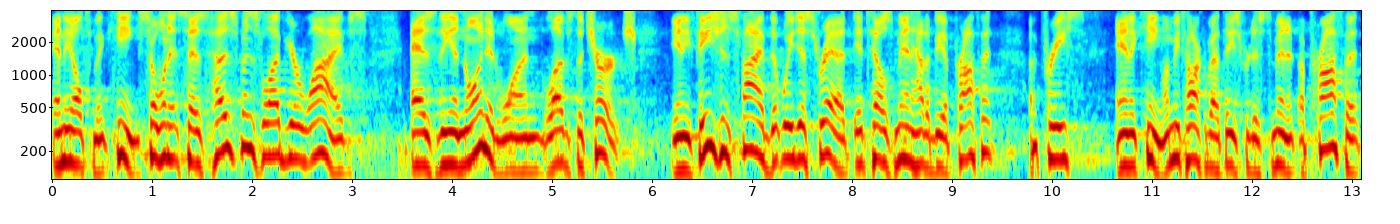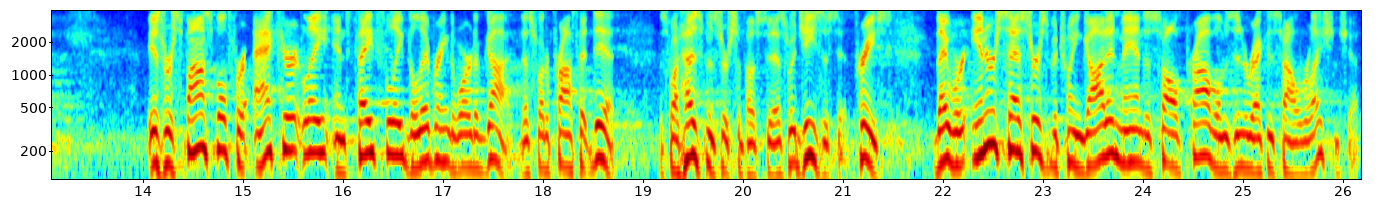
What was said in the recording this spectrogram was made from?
and the ultimate king. So when it says, Husbands, love your wives as the anointed one loves the church, in Ephesians 5 that we just read, it tells men how to be a prophet, a priest, and a king. Let me talk about these for just a minute. A prophet is responsible for accurately and faithfully delivering the word of God. That's what a prophet did. That's what husbands are supposed to do. That's what Jesus did. Priests. They were intercessors between God and man to solve problems and to reconcile a relationship.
